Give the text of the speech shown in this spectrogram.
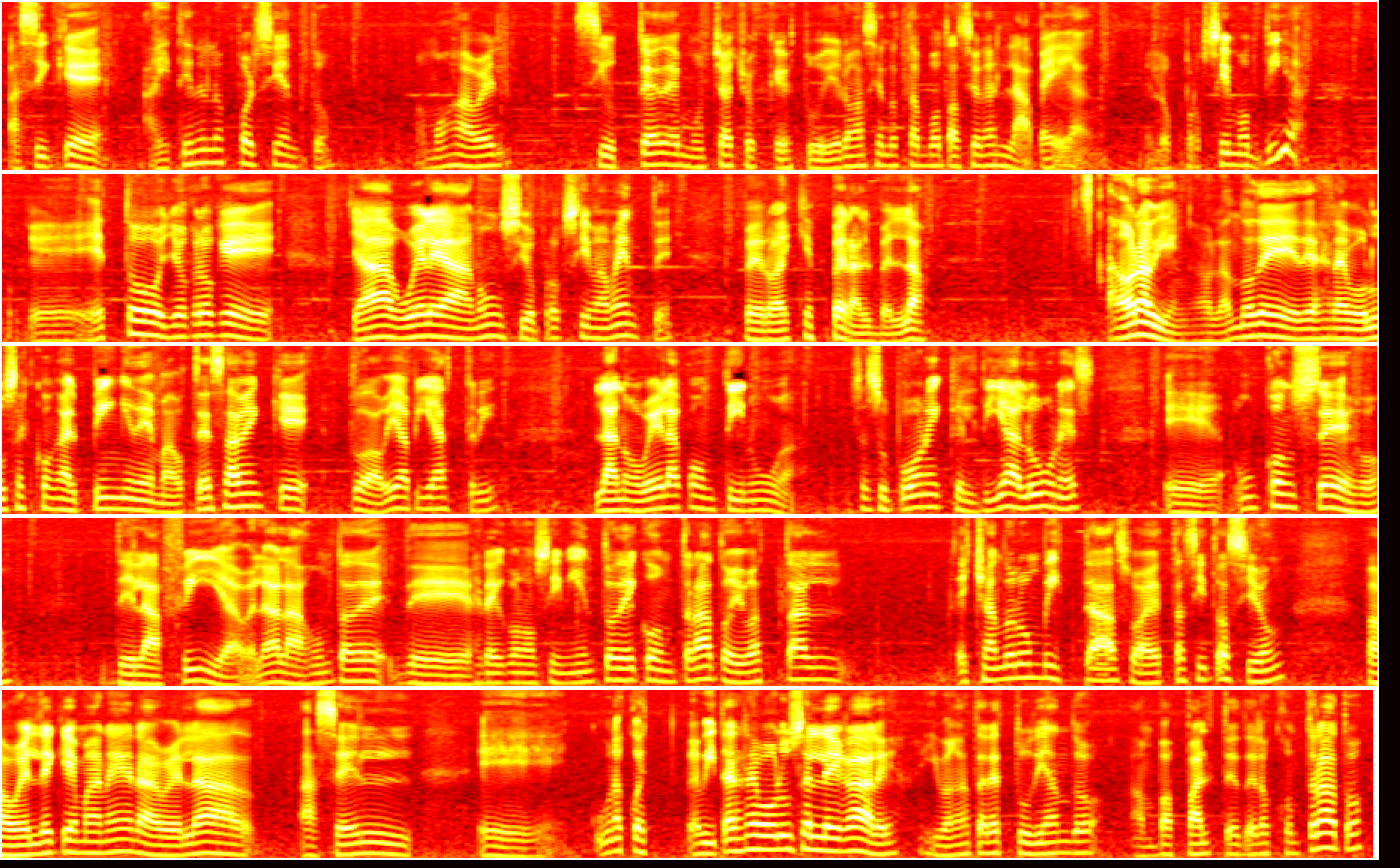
Así que ahí tienen los por ciento. Vamos a ver si ustedes, muchachos, que estuvieron haciendo estas votaciones, la pegan en los próximos días. Porque esto yo creo que ya huele a anuncio próximamente, pero hay que esperar, ¿verdad? Ahora bien, hablando de, de revoluces con Alpine y demás, ustedes saben que todavía Piastri, la novela continúa. Se supone que el día lunes eh, un consejo de la FIA, ¿verdad? La Junta de, Reconocimiento de Contrato iba a estar echándole un vistazo a esta situación para ver de qué manera, ¿verdad? Hacer eh, una evitar revoluciones legales y van a estar estudiando ambas partes de los contratos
